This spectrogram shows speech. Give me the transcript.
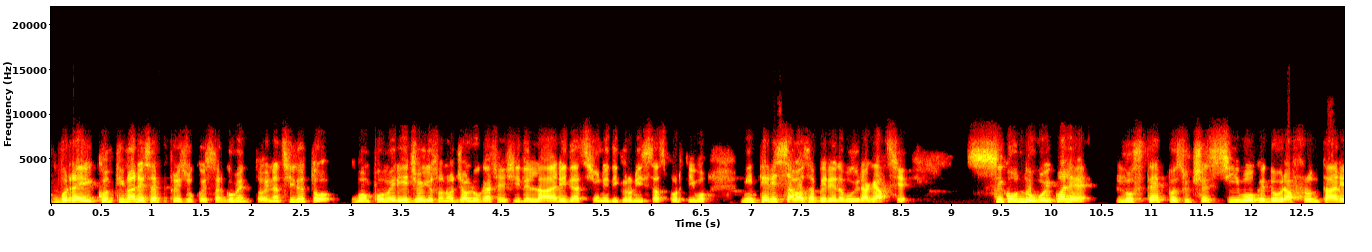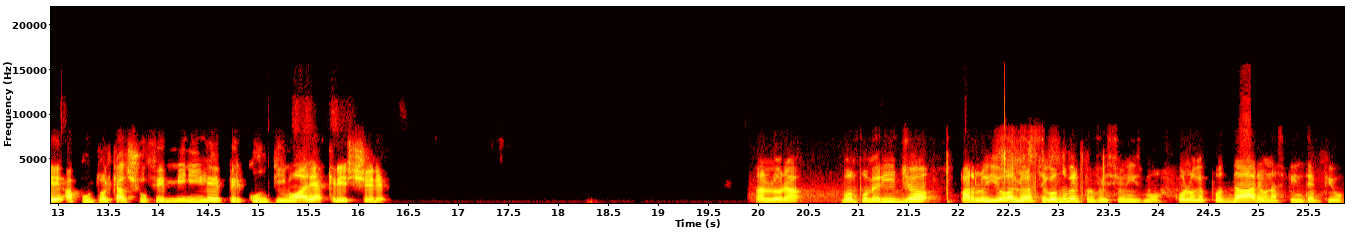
Vorrei continuare sempre su questo argomento. Innanzitutto, buon pomeriggio, io sono Gianluca Ceci della redazione di Cronista Sportivo. Mi interessava sapere da voi ragazze, secondo voi qual è lo step successivo che dovrà affrontare appunto il calcio femminile per continuare a crescere? Allora, buon pomeriggio, parlo io. Allora, secondo me il professionismo, quello che può dare una spinta in più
